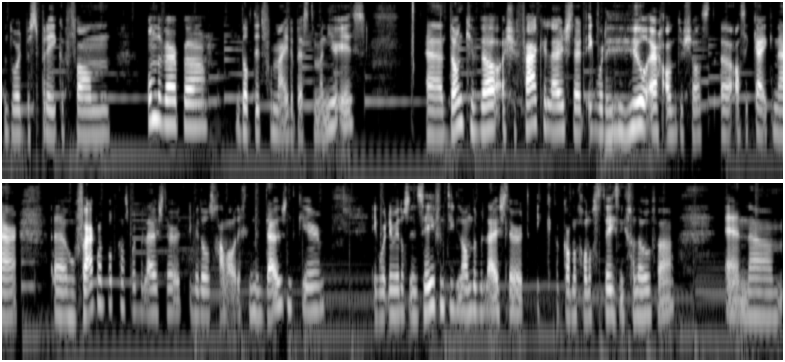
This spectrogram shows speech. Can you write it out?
door het bespreken van onderwerpen, dat dit voor mij de beste manier is. Uh, Dank je wel als je vaker luistert. Ik word heel erg enthousiast uh, als ik kijk naar uh, hoe vaak mijn podcast wordt beluisterd. Inmiddels gaan we al richting de duizend keer. Ik word inmiddels in 17 landen beluisterd. Ik kan het gewoon nog steeds niet geloven. En um,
